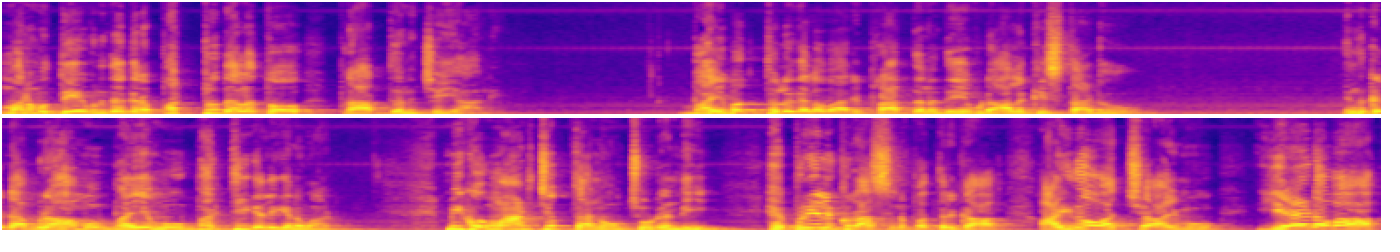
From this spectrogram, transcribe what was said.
మనము దేవుని దగ్గర పట్టుదలతో ప్రార్థన చేయాలి. భయభక్తులు గల వారి ప్రార్థన దేవుడు ఆలకిస్తాడు. ఎందుకంటే అబ్రహాము భయము భక్తి కలిగిన వాడు. మీకు ఒక మాట చెప్తాను చూడండి. హెబ్రిలకు రాసిన పత్రిక ఐదో అధ్యాయము ఏడవ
